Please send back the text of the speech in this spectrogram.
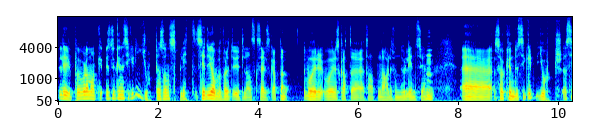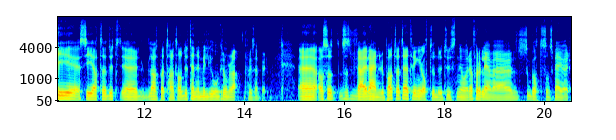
Lurer på hvordan man Hvis du kunne sikkert gjort en sånn split Si du jobber for et utenlandsk selskap, da, hvor, hvor skatteetaten har liksom null innsyn. Mm. Eh, så kunne du sikkert gjort Si, si at du eh, La oss bare ta et tall. Du tjener en million kroner, da, eksempel. Eh, og så, så regner du på at vet du, jeg trenger 800 000 i året for å leve så godt sånn som jeg gjør.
